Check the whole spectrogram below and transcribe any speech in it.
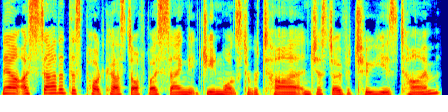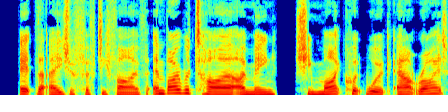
Now, I started this podcast off by saying that Jen wants to retire in just over two years' time at the age of 55. And by retire, I mean she might quit work outright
